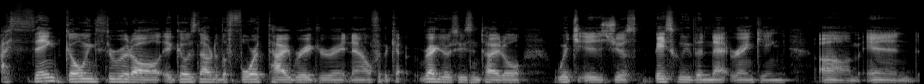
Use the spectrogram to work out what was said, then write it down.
I think going through it all, it goes down to the fourth tiebreaker right now for the regular season title, which is just basically the net ranking. Um, and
